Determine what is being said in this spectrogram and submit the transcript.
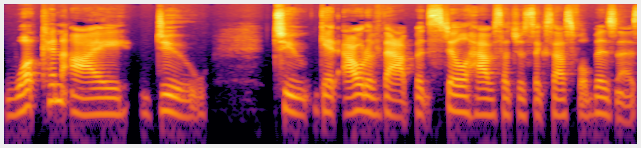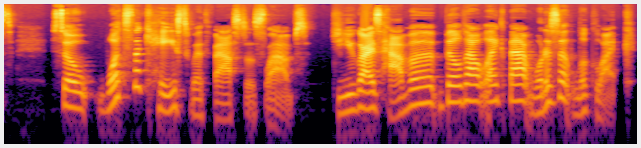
What can I do to get out of that, but still have such a successful business? So, what's the case with Fastest Labs? Do you guys have a build out like that? What does it look like?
